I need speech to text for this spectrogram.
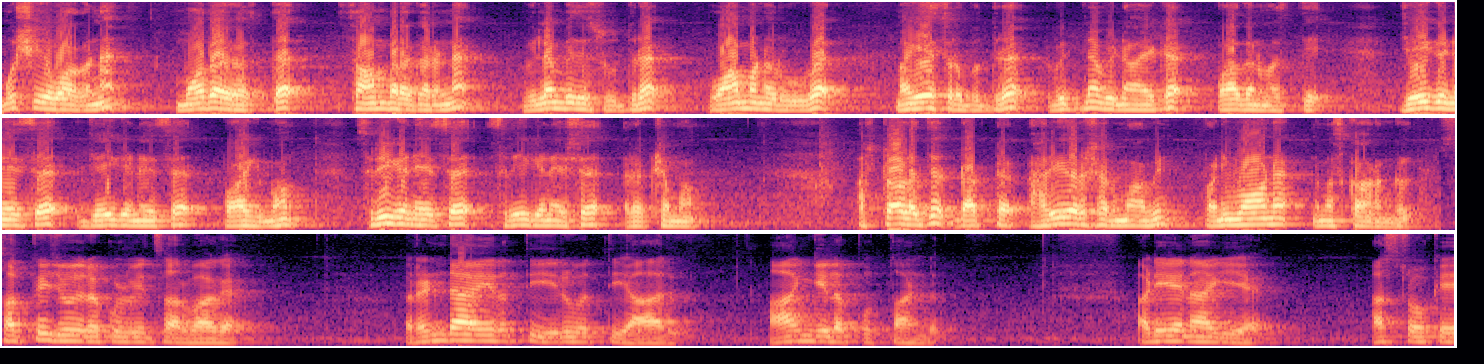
மூஷிகவாகன மோதகஸ்த சாம்பரகரண விலம்பித சூத்ர வாமனரூப மகேஸ்வரபுத்திர விக்ன விநாயக பாதநமஸ்தே ஜெய் கணேச ஜெய் கணேச பாகிமாம். ஸ்ரீகணேச ஸ்ரீகணேச ரக்ஷமாம். அஸ்ட்ராலஜர் டாக்டர் ஹரிஹர சர்மாவின் பணிவான நமஸ்காரங்கள். சக்தி ஜோதிட குழுவின் சார்பாக ரெண்டாயிரத்தி இருபத்தி ஆறு ஆங்கில புத்தாண்டு. அடியனாகிய அஸ்ட்ரோகே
